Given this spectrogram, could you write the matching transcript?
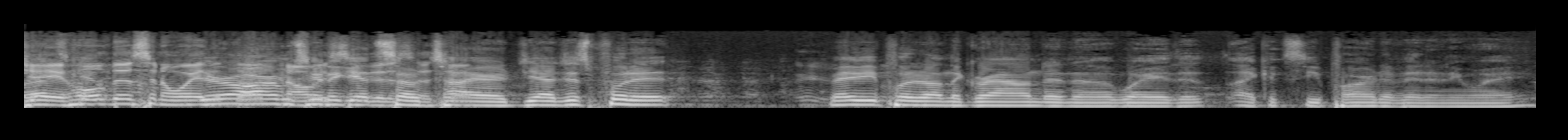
Jay, hold this in a way Your that Doug can arm's always gonna get so says Jeff. tired. Yeah, just put it. Maybe put it on the ground in a way that I could see part of it anyway.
